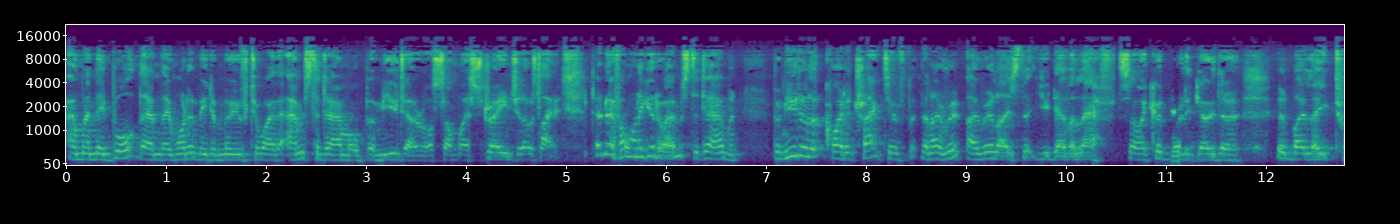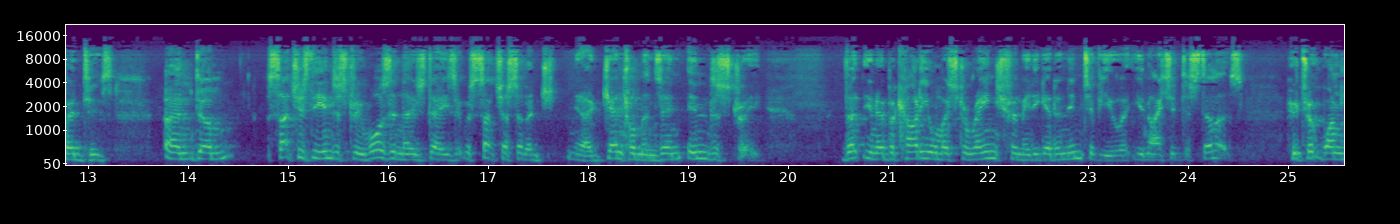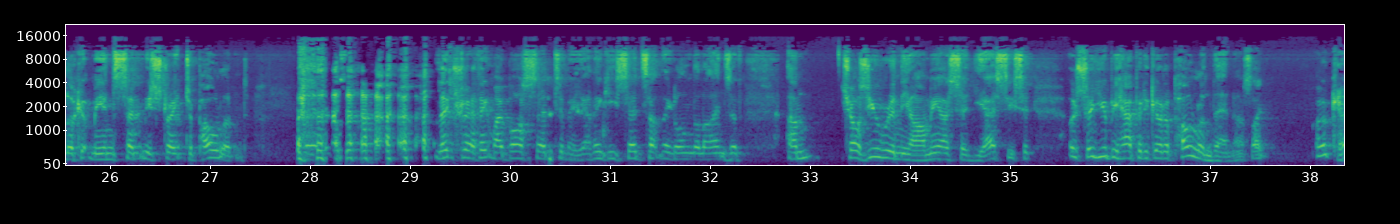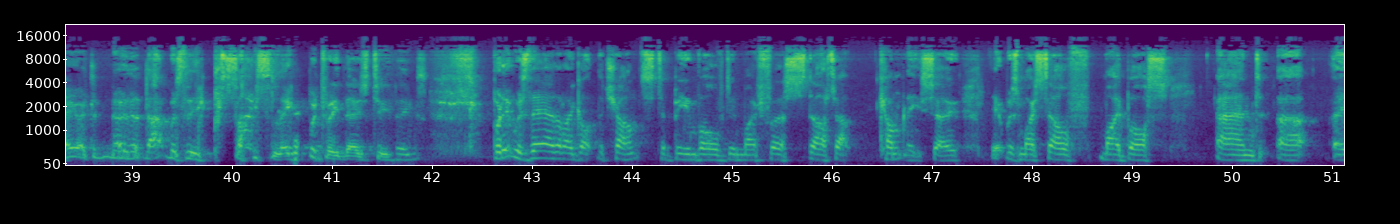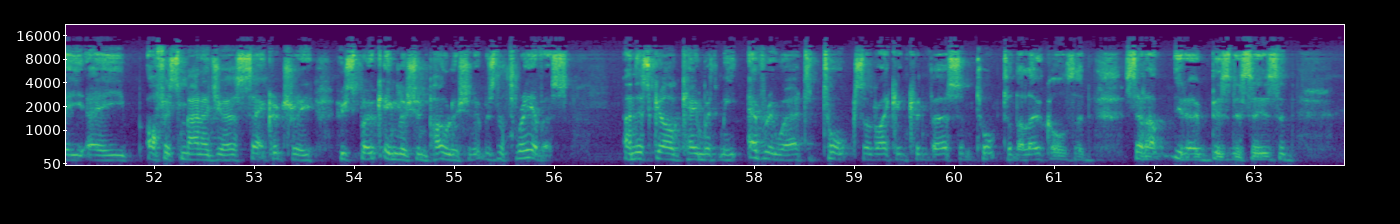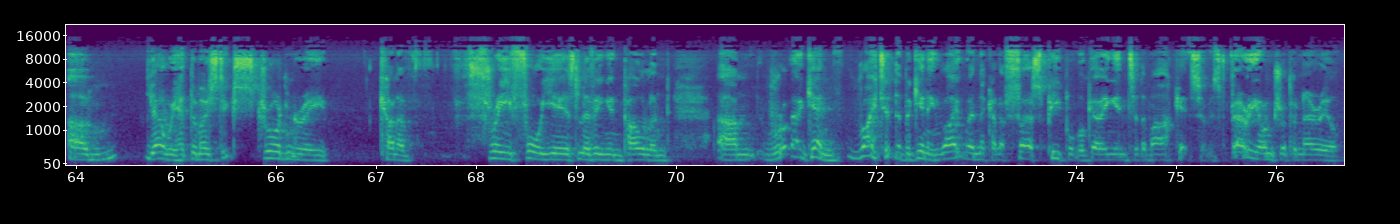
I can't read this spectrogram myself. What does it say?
and when they bought them, they wanted me to move to either Amsterdam or Bermuda or somewhere strange. And I was like, don't know if I want to go to Amsterdam. And Bermuda looked quite attractive, but then I, re- I realized that you never left. So I couldn't really go there in my late 20s. And um, such as the industry was in those days, it was such a sort of you know gentleman's in- industry that you know Bacardi almost arranged for me to get an interview at United Distillers, who took one look at me and sent me straight to Poland. Literally, I think my boss said to me, I think he said something along the lines of, um, Charles, you were in the army. I said, yes. He said, oh, so you'd be happy to go to Poland then? I was like, okay. I didn't know that that was the precise link between those two things. But it was there that I got the chance to be involved in my first startup company. So it was myself, my boss, and uh, a, a office manager, secretary who spoke English and Polish, and it was the three of us. And this girl came with me everywhere to talk so that I can converse and talk to the locals and set up, you know, businesses. And um, yeah, we had the most extraordinary kind of three, four years living in Poland. Um, r- again, right at the beginning, right when the kind of first people were going into the market. So it was very entrepreneurial.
